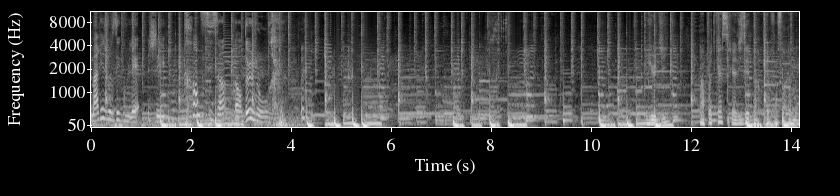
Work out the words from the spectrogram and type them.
Marie-Josée Goulet. J'ai 36 ans dans deux jours. Lieu un podcast réalisé par Pierre-François Raymond.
